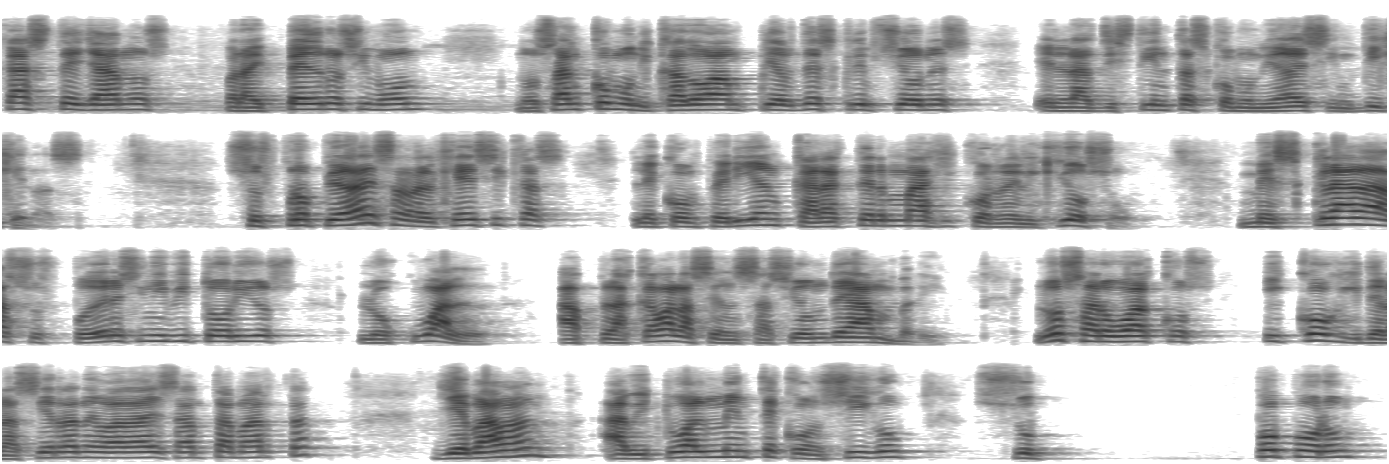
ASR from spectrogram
castellanos, Fray Pedro Simón, nos han comunicado amplias descripciones en las distintas comunidades indígenas. Sus propiedades analgésicas le conferían carácter mágico religioso, mezclada a sus poderes inhibitorios, lo cual aplacaba la sensación de hambre. Los aroacos y cogi de la Sierra Nevada de Santa Marta llevaban habitualmente consigo su póporo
